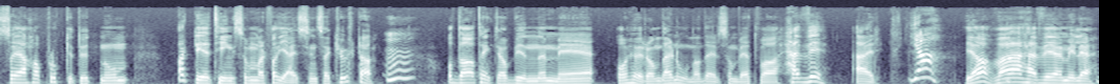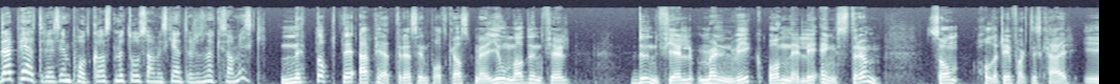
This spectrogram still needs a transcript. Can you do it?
så jeg har plukket ut noen artige ting som i hvert fall jeg syns er kult. da. Og da tenkte jeg å begynne med å høre om det er noen av dere som vet hva heavy er. Ja! Ja, hva er Heavy, Emilie? Det er P3 sin podkast med to samiske jenter som snakker samisk. Nettopp! Det er P3 sin podkast med Jonna Dunfjell, Dunfjell Møllenvik og Nelly Engstrøm, som holder til faktisk her i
